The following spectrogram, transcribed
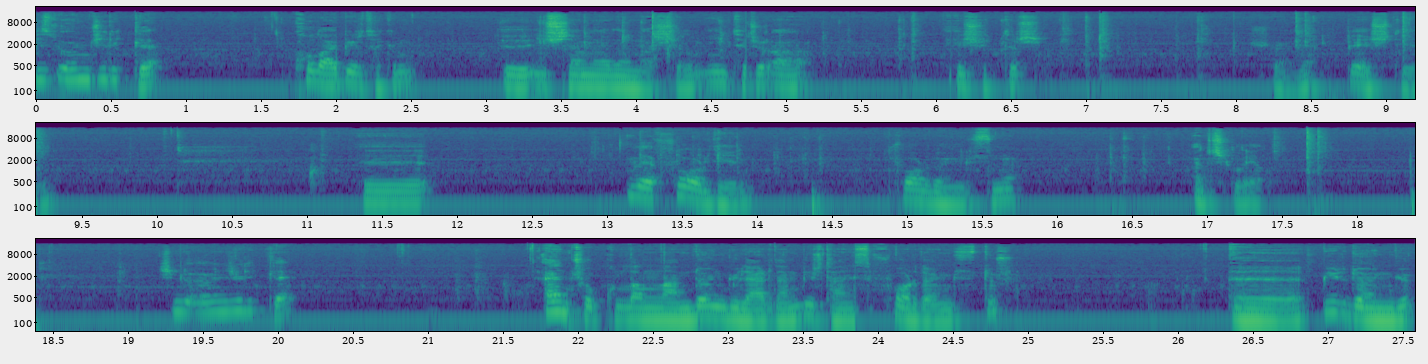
Biz öncelikle kolay bir takım e, işlemlerden başlayalım. Integer a eşittir şöyle 5 diyelim. E, ve for diyelim. For döngüsünü açıklayalım. Şimdi öncelikle en çok kullanılan döngülerden bir tanesi for döngüsüdür. Ee, bir döngü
